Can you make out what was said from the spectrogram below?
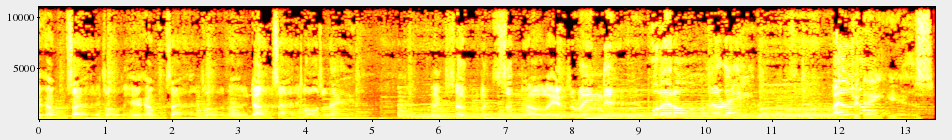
Here comes Santa Claus, here comes Santa Claus, riding down Santa Claus Lane. Blitzen, blitzen, all here's a reindeer pulling on a rein. Bells Today is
